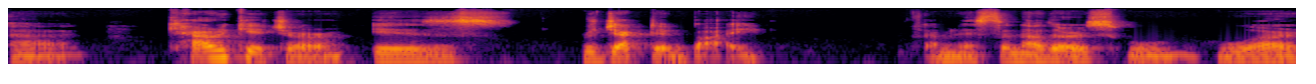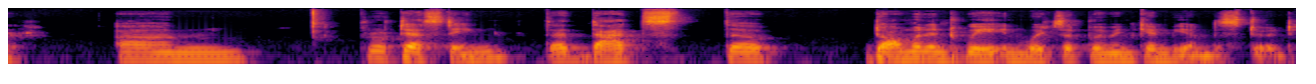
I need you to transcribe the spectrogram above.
uh, caricature is rejected by feminists and others who who are um, protesting that that's the dominant way in which that women can be understood.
